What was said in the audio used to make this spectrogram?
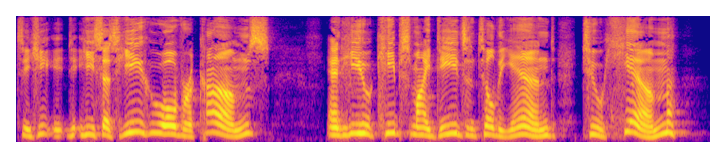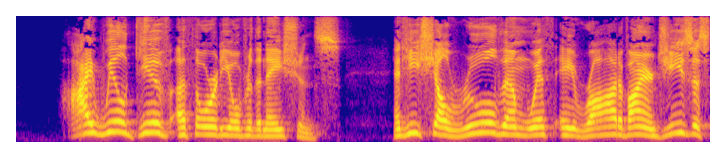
to, he, he says, He who overcomes and he who keeps my deeds until the end, to him I will give authority over the nations and he shall rule them with a rod of iron. Jesus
